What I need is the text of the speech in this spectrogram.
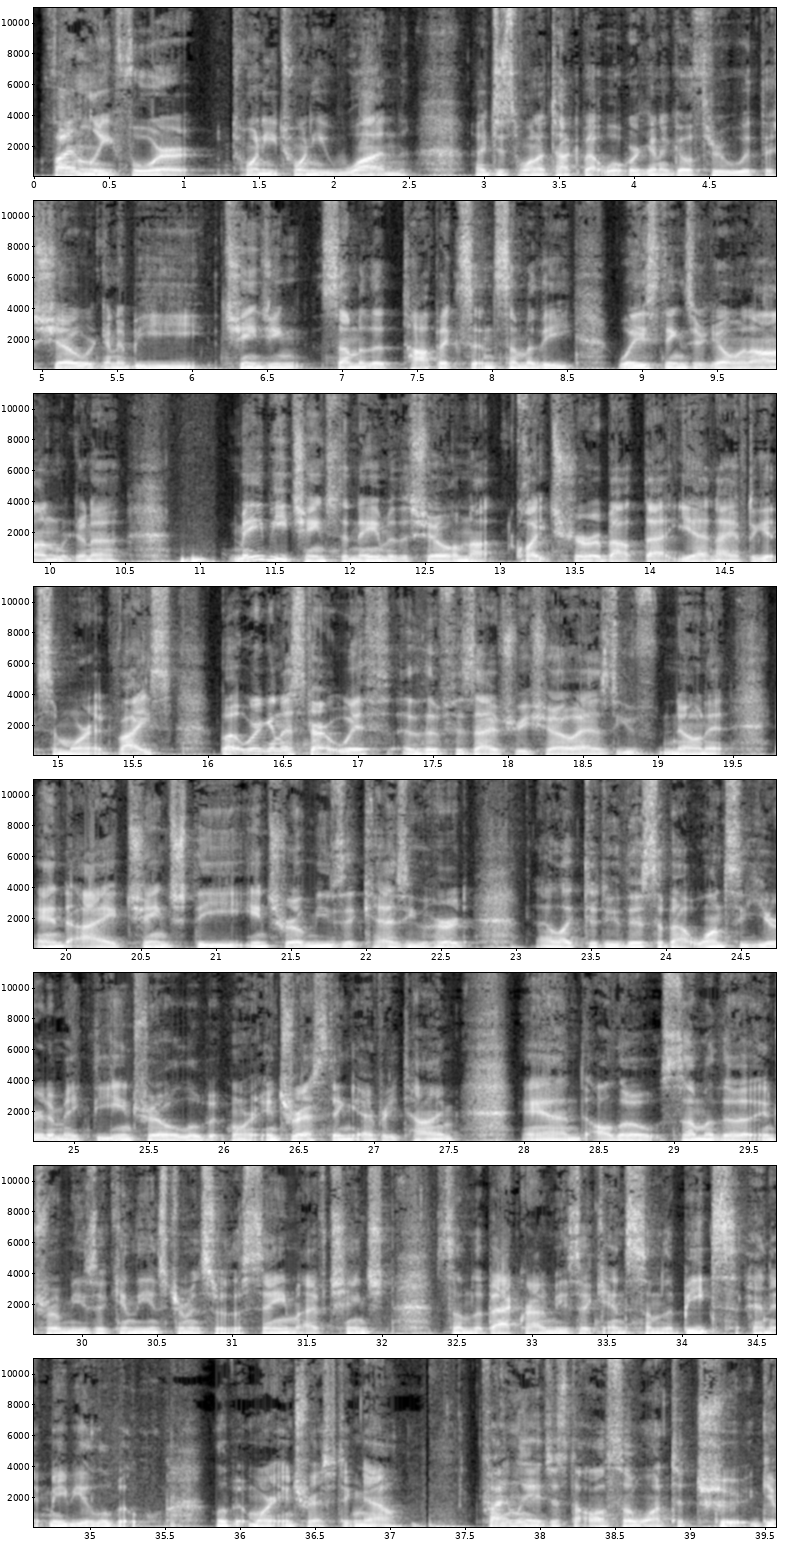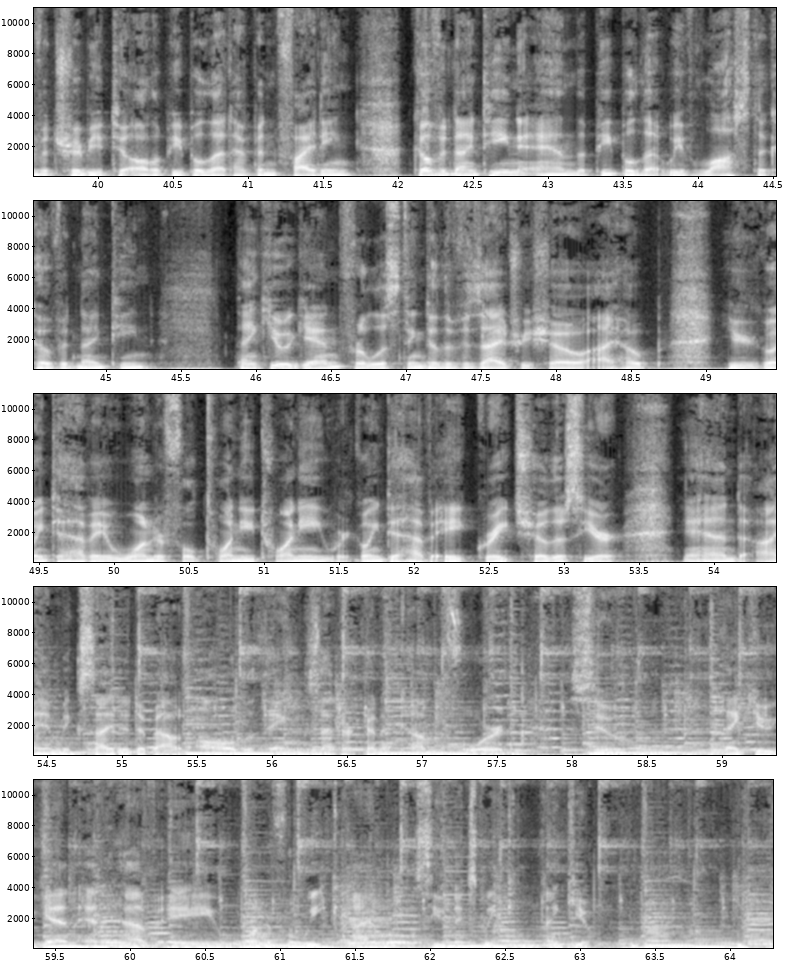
Finally, for 2021, I just want to talk about what we're going to go through with the show. We're going to be changing some of the topics and some of the ways things are going on. We're going to maybe change the name of the show. I'm not quite sure about that yet. I have to get some more advice. But we're going to start with the Physiatry Show as you've known it. And I changed the intro music as you heard. I like to do this about once a year to make the intro a little bit more interesting every time. And although some of the intro music and the instruments are the same, same. I've changed some of the background music and some of the beats, and it may be a little bit, a little bit more interesting now. Finally, I just also want to tr- give a tribute to all the people that have been fighting COVID 19 and the people that we've lost to COVID 19. Thank you again for listening to the Physiatry Show. I hope you're going to have a wonderful 2020. We're going to have a great show this year, and I am excited about all the things that are going to come forward soon. Thank you again and have a wonderful week. I will see you next week. Thank you.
